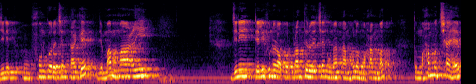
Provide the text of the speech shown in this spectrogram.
যিনি ফোন করেছেন তাকে, যে মাম মাই যিনি টেলিফোনের অপর প্রান্তে রয়েছেন, উনার নাম হলো মোহাম্মদ। তো মোহাম্মদ সাহেব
